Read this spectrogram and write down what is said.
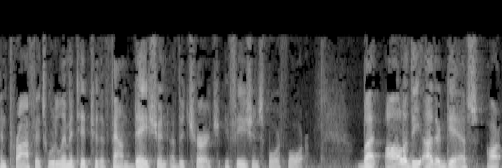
and prophets were limited to the foundation of the church, Ephesians 4 4. But all of the other gifts are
